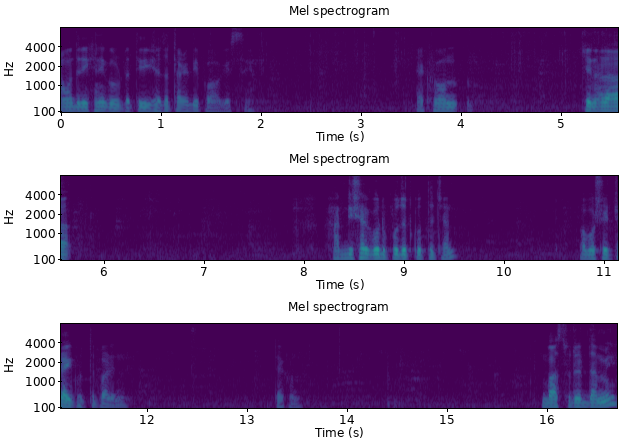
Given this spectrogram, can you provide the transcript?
আমাদের এখানে গরুটা তিরিশ হাজার টাকা দিয়ে পাওয়া গেছে। এখন যেনারা হাড্ডিসার গরু প্রজেক্ট করতে চান, অবশ্যই ট্রাই করতে পারেন। দেখুন। বাছুরের দামে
